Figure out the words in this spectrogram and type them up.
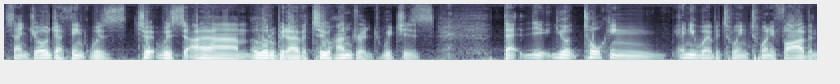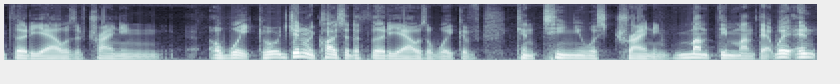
St George, I think, was was um, a little bit over two hundred, which is that you're talking anywhere between 25 and 30 hours of training a week, or generally closer to 30 hours a week of continuous training, month in, month out. We're, and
